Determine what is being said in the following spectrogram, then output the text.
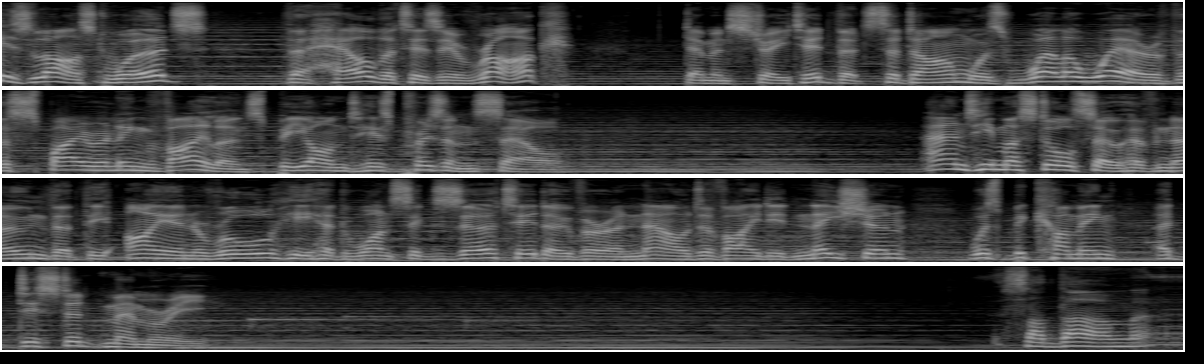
His last words, the hell that is Iraq, demonstrated that Saddam was well aware of the spiraling violence beyond his prison cell. And he must also have known that the iron rule he had once exerted over a now divided nation was becoming a distant memory. Saddam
